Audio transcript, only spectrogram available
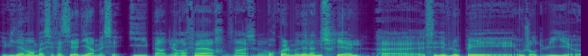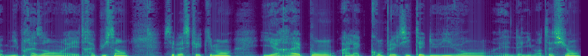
évidemment, bah, c'est facile à dire, mais c'est hyper dur à faire. Enfin, pourquoi le modèle industriel euh, s'est développé et aujourd'hui omniprésent et très puissant? C'est parce qu'effectivement, il répond à la complexité du vivant et de l'alimentation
